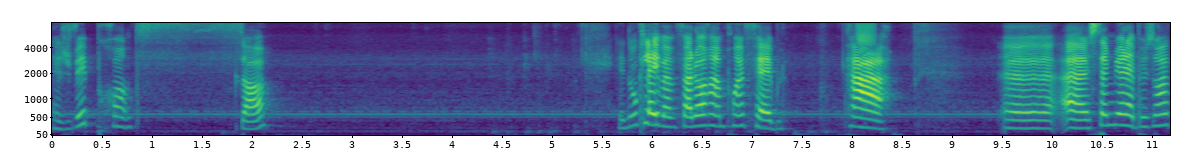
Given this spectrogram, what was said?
Je vais prendre ça. Et donc là, il va me falloir un point faible. Ah euh, euh, Samuel a besoin,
